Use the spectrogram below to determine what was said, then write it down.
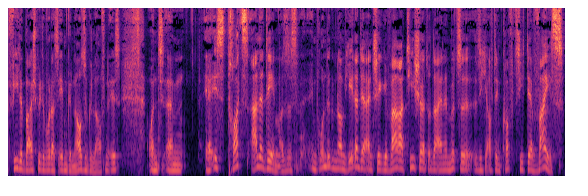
viele Beispiele, wo das eben genauso gelaufen ist. Und ähm, er ist trotz alledem, also es, im Grunde genommen jeder, der ein Che Guevara T-Shirt oder eine Mütze sich auf den Kopf zieht, der weiß,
